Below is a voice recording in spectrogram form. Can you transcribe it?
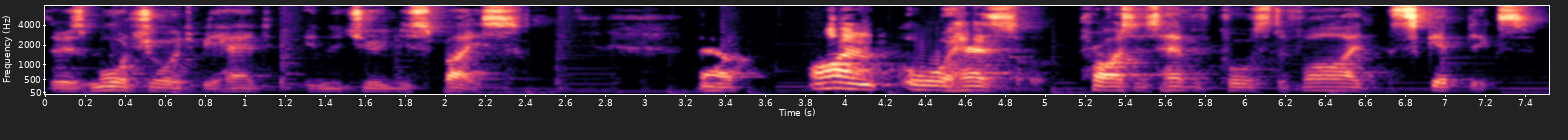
there is more joy to be had in the junior space. Now, iron ore has prices have, of course, divided skeptics,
